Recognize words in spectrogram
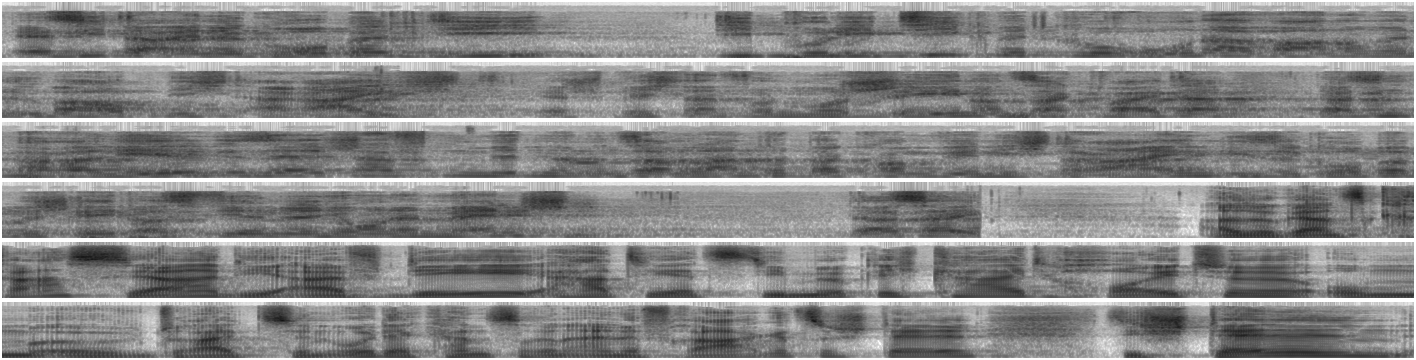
Er sieht da eine Gruppe, die die Politik mit Corona-Warnungen überhaupt nicht erreicht. Er spricht dann von Moscheen und sagt weiter, da sind Parallelgesellschaften mitten in unserem Land und da kommen wir nicht rein. Diese Gruppe besteht aus vier Millionen Menschen. Dass er also ganz krass, ja. Die AfD hatte jetzt die Möglichkeit, heute um 13 äh, Uhr der Kanzlerin eine Frage zu stellen. Sie stellen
